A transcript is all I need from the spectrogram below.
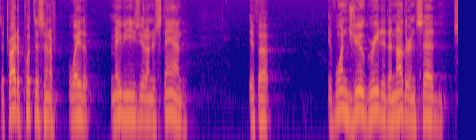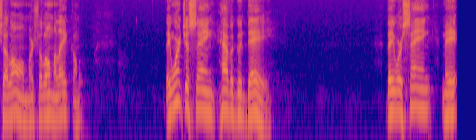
to try to put this in a way that may be easier to understand, if, a, if one Jew greeted another and said shalom or shalom aleichem, they weren't just saying, have a good day. They were saying, May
